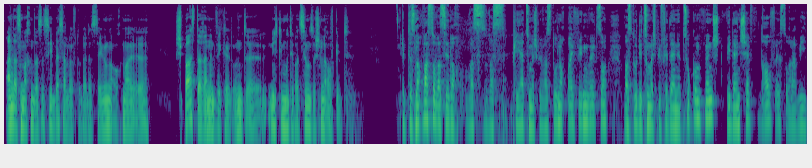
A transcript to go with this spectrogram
anders machen, dass es hier besser läuft oder dass der Junge auch mal äh, Spaß daran entwickelt und äh, nicht die Motivation so schnell aufgibt. Gibt es noch was so, was dir noch, was, was Pierre zum Beispiel, was du noch beifügen willst, so, was du dir zum Beispiel für deine Zukunft wünscht, wie dein Chef drauf ist oder wie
